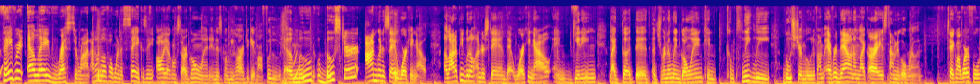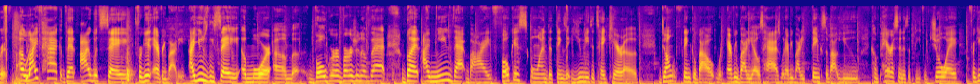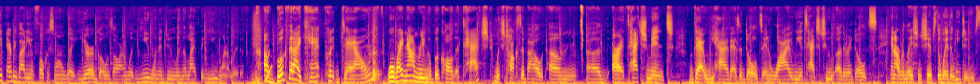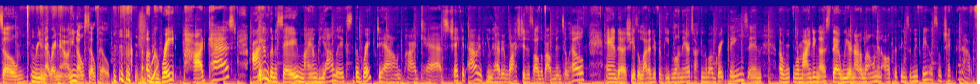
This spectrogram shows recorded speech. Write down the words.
Favorite LA restaurant? I don't know if I wanna say because all y'all gonna start going and it's gonna be hard to get my food. A mood booster, I'm gonna say working out. A lot of people don't understand that working out and getting like the, the adrenaline going can completely boost your mood. If I'm ever down, I'm like, all right, it's time to go run. Take my word for it. A life hack that I would say, forget everybody. I usually say a more um, vulgar version of that, but I mean that by focus on the things that you need to take care of don't think about what everybody else has, what everybody thinks about you. Comparison is a thief of joy. Forget everybody and focus on what your goals are and what you want to do and the life that you want to live. A book that I can't put down. Well, right now I'm reading a book called Attached, which talks about um, uh, our attachment that we have as adults and why we attach to other adults in our relationships the way that we do. So I'm reading that right now. You know, self-help. a great podcast. I am gonna say Mayim Bialik's The Breakdown podcast. Check it out if you haven't watched it. It's all about mental health, and uh, she has a lot of different people on there talking about great things and uh, reminding us that we are not alone in all the things that we feel. So check that out.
